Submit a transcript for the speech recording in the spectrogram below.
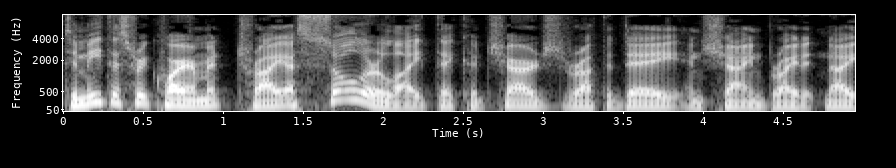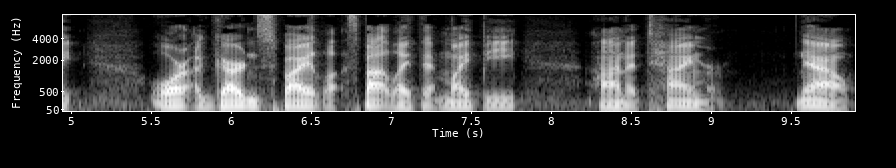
To meet this requirement, try a solar light that could charge throughout the day and shine bright at night, or a garden spotlight that might be on a timer. Now,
